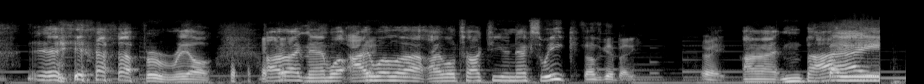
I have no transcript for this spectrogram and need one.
yeah, for real. All right, man. Well, I will. Uh, I will talk to you next week. Sounds good, buddy. All right. All right. Bye. Bye.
